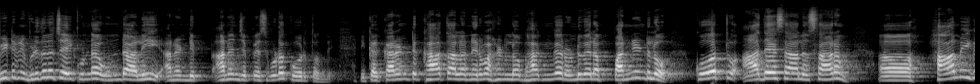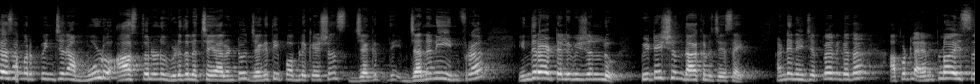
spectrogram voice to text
వీటిని విడుదల చేయకుండా ఉండాలి అని అని చెప్పేసి కూడా కోరుతుంది. ఇక కరెంటు ఖాతాల నిర్వహణలో భాగంగా రెండు వేల పన్నెండులో కోర్టు ఆదేశానుసారం హామీగా సమర్పించిన మూడు ఆస్తులను విడుదల చేయాలంటూ జగతి పబ్లికేషన్స్ జగతి జనని ఇన్ఫ్రా ఇందిరా టెలివిజన్లు పిటిషన్ దాఖలు చేశాయి. అంటే నేను చెప్పాను కదా అప్పట్లో ఎంప్లాయీస్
